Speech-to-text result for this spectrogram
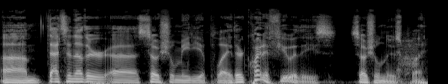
Um, that's another uh, social media play. There are quite a few of these social news play.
